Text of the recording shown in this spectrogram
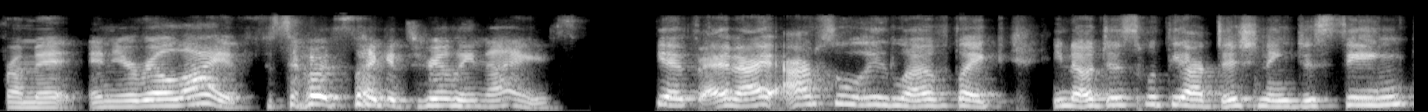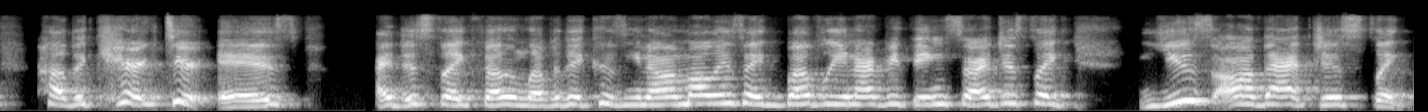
from it in your real life so it's like it's really nice Yes, and I absolutely love like, you know, just with the auditioning, just seeing how the character is. I just like fell in love with it because you know I'm always like bubbly and everything. So I just like use all that just like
